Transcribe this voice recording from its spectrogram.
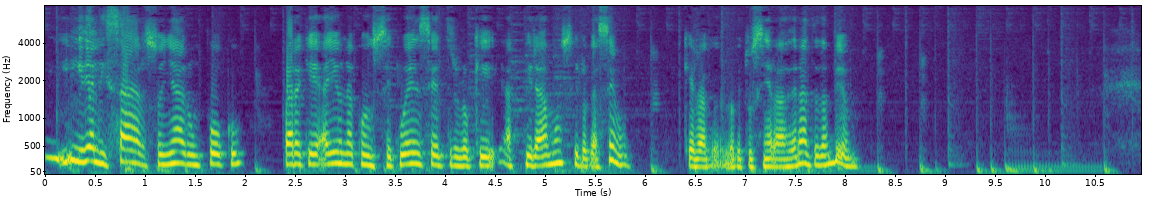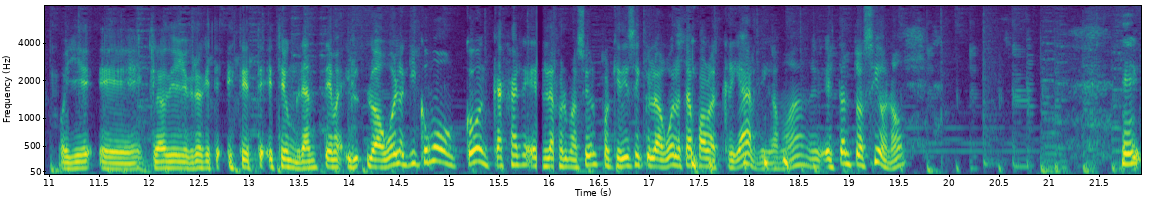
idealizar, soñar un poco para que haya una consecuencia entre lo que aspiramos y lo que hacemos, que es lo que tú señalabas delante también. Oye, eh, Claudia, yo creo que este, este, este, este, es un gran tema. ¿Y los abuelos aquí cómo, cómo encajan en la formación? Porque dicen que los abuelos están para criar, digamos. ¿ah? ¿Es tanto así o no? Eh,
